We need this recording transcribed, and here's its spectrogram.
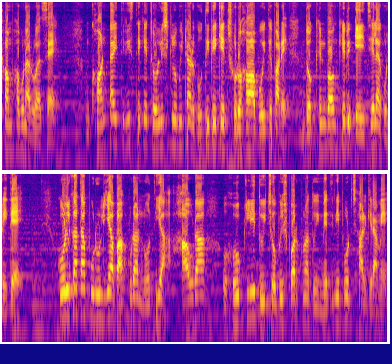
সম্ভাবনা রয়েছে। ঘন্টায় তিরিশ থেকে চল্লিশ কিলোমিটার গতিবেগে ঝোড়ো হাওয়া বইতে পারে দক্ষিণবঙ্গের এই জেলাগুলিতে। কলকাতা, পুরুলিয়া, বাঁকুড়া, নদিয়া, হাওড়া, হুগলি, দুই চব্বিশ পরগনা, দুই মেদিনীপুর, ঝাড়গ্রামে।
